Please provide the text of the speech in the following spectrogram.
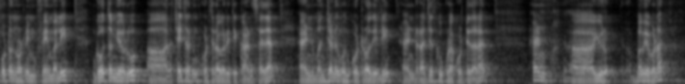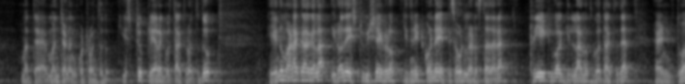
ಫೋಟೋ ನೋಡಿ ನಿಮ್ಮ ಫ್ರೇಮಲ್ಲಿ ಗೌತಮಿಯವರು ಚೈತ್ರಕಂಗೆ ಕೊಡ್ತಿರೋ ರೀತಿ ಕಾಣಿಸ್ತಾ ಇದೆ. ಆ್ಯಂಡ್ ಮಂಜಣ್ಣಂಗೆ ಒಂದು ಕೊಟ್ಟಿರೋದು ಇಲ್ಲಿ. ಆ್ಯಂಡ್ ರಜತ್ಗೂ ಕೂಡ ಕೊಟ್ಟಿದ್ದಾರೆ. ಆ್ಯಂಡ್ ಇವರು, ಭವ್ಯ ಕೂಡ ಮತ್ತು ಮಂಜಣ್ಣಂಗೆ ಕೊಟ್ಟಿರುವಂಥದ್ದು. ಇಷ್ಟು ಕ್ಲಿಯರಾಗಿ ಗೊತ್ತಾಗ್ತಿರುವಂಥದ್ದು. ಏನೂ ಮಾಡೋಕ್ಕಾಗಲ್ಲ. ಇರೋದೇ ಇಷ್ಟು ವಿಷಯಗಳು. ಇದನ್ನಿಟ್ಕೊಂಡೇ ಎಪಿಸೋಡ್ ನಡೆಸ್ತಾ ಇದ್ದಾರೆ ಕ್ರಿಯೇಟಿವ್ ಆಗಿಲ್ಲ ಅನ್ನೋದು ಗೊತ್ತಾಗ್ತದೆ. ಆ್ಯಂಡ್ ತುಂಬ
